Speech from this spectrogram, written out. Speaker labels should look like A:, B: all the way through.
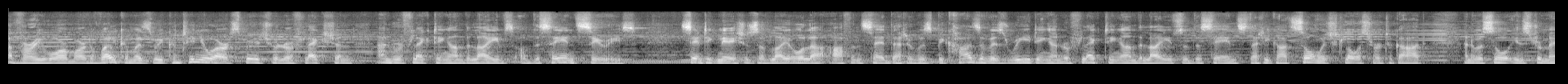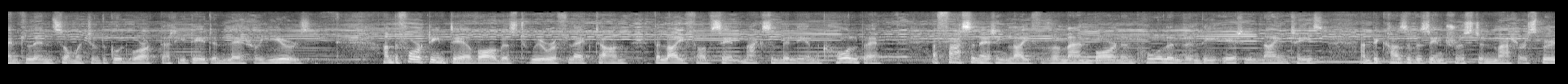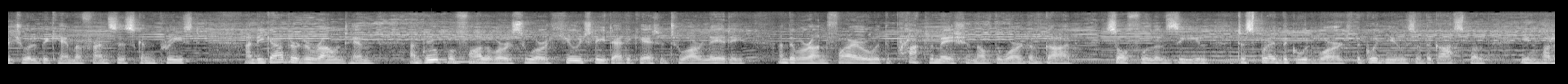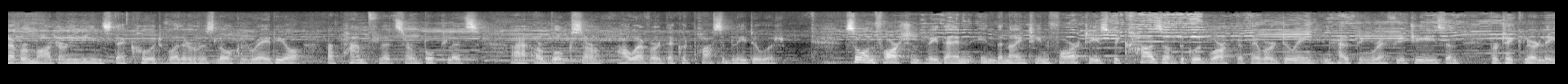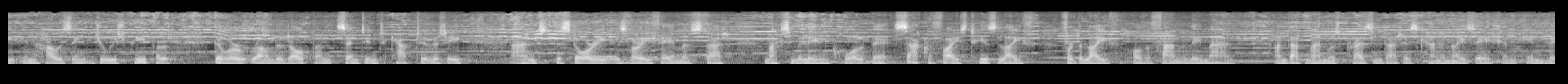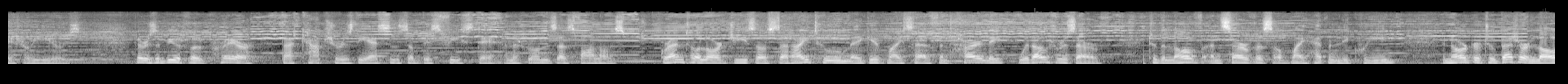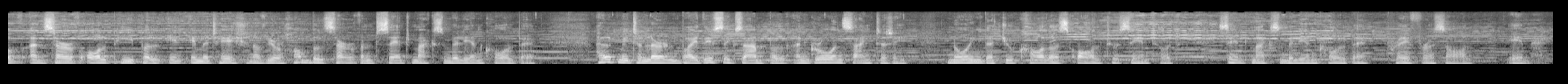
A: A very warm word of welcome as we continue our spiritual reflection and reflecting on the lives of the saints series. St. Ignatius of Loyola often said that it was because of his reading and reflecting on the lives of the saints that he got so much closer to God and was so instrumental in so much of the good work that he did in later years. On the 14th day of August, we reflect on the life of St. Maximilian Kolbe, a fascinating life of a man born in Poland in the 1890s and because of his interest in matters spiritual became a Franciscan priest and he gathered around him a group of followers who were hugely dedicated to Our Lady and they were on fire with the proclamation of the Word of God, so full of zeal to spread the good word, the good news of the gospel in whatever modern means they could, whether it was local radio or pamphlets or booklets uh, or books or however they could possibly do it. So unfortunately then in the 1940s, because of the good work that they were doing in helping refugees and particularly in housing Jewish people, they were rounded up and sent into captivity. And the story is very famous that Maximilian Kolbe sacrificed his life for the life of a family man. And that man was present at his canonization in later years. There is a beautiful prayer that captures the essence of this feast day, and it runs as follows Grant, O Lord Jesus, that I too may give myself entirely, without reserve, to the love and service of my heavenly Queen in order to better love and serve all people in imitation of your humble servant, Saint Maximilian Kolbe. Help me to learn by this example and grow in sanctity, knowing that you call us all to sainthood. Saint Maximilian Kolbe, pray for us all. Amen.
